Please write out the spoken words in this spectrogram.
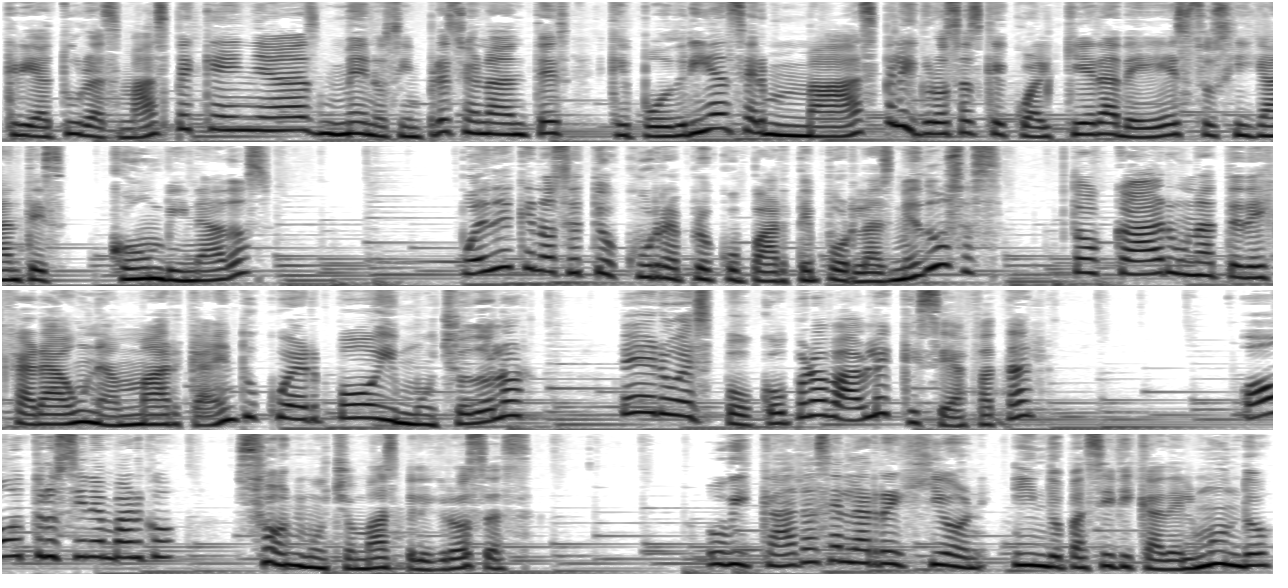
criaturas más pequeñas, menos impresionantes, que podrían ser más peligrosas que cualquiera de estos gigantes combinados? Puede que no se te ocurra preocuparte por las medusas. Tocar una te dejará una marca en tu cuerpo y mucho dolor pero es poco probable que sea fatal. Otros, sin embargo, son mucho más peligrosas. Ubicadas en la región Indo-Pacífica del mundo,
